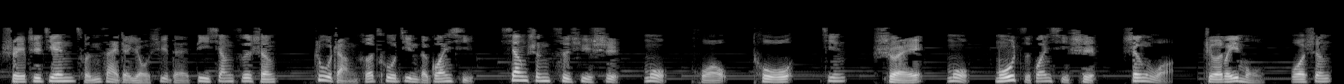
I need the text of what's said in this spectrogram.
水之间存在着有序的地相滋生、助长和促进的关系。相生次序是木、火、土、金、水、木。母子关系是生我者为母，我生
